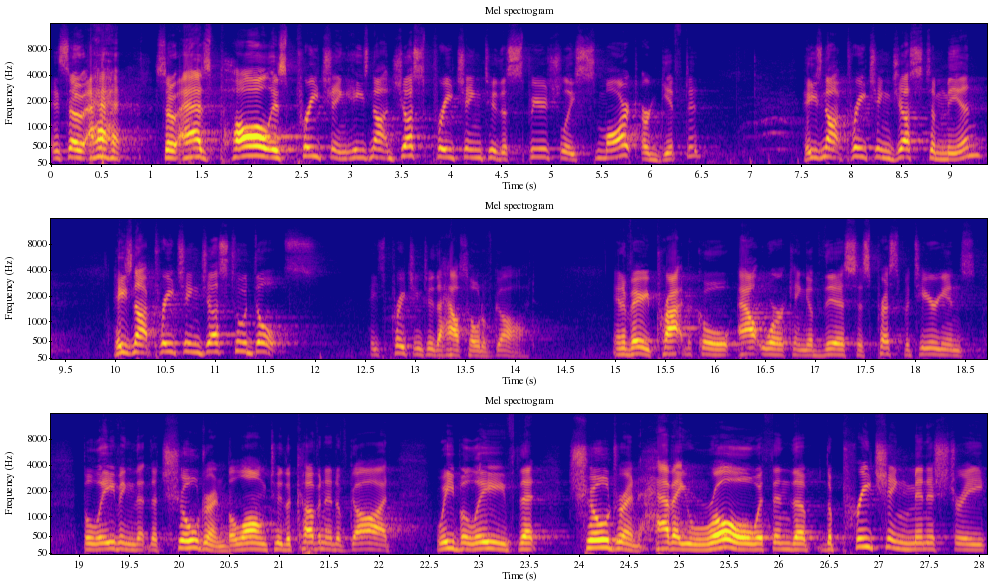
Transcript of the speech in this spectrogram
And so, So, as Paul is preaching, he's not just preaching to the spiritually smart or gifted, he's not preaching just to men, he's not preaching just to adults, he's preaching to the household of God. And a very practical outworking of this as Presbyterians believing that the children belong to the covenant of God, we believe that children have a role within the, the preaching ministry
